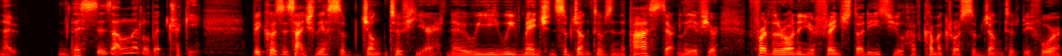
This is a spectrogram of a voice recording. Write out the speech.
Now, this is a little bit tricky because it's actually a subjunctive here. Now, we, we've mentioned subjunctives in the past. Certainly, if you're further on in your French studies, you'll have come across subjunctives before.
